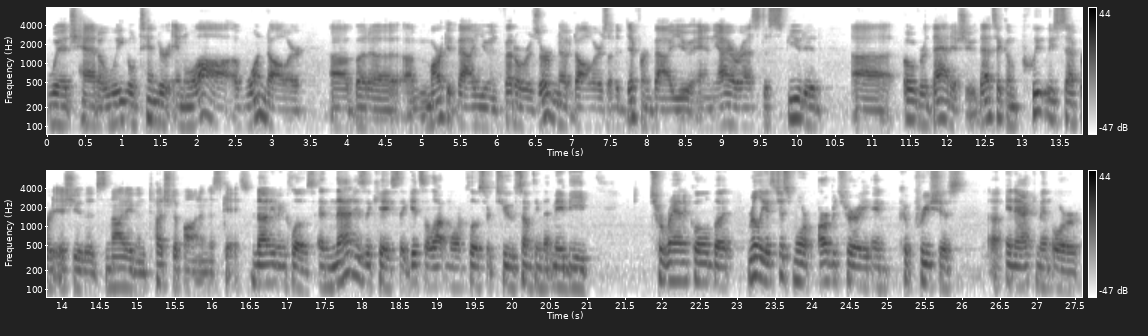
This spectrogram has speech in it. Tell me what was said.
which had a legal tender in law of one dollar, uh, but a, a market value in Federal Reserve note dollars of a different value, and the IRS disputed uh, over that issue. That's a completely separate issue that's not even touched upon in this case. Not even close. And that is a case that gets a lot more closer to something that may be tyrannical, but really it's just more arbitrary and capricious uh, enactment or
